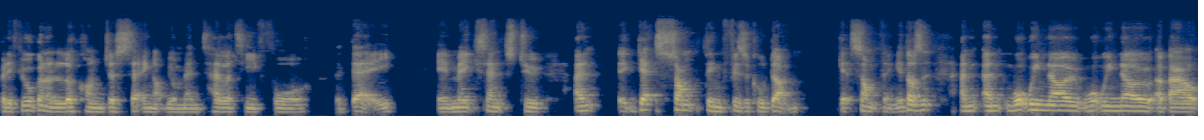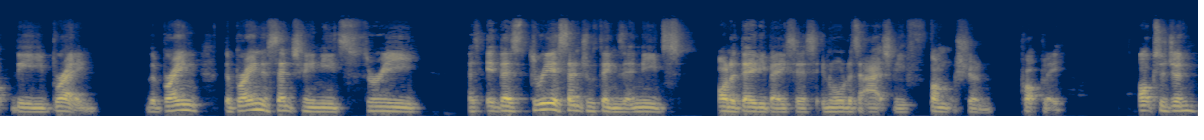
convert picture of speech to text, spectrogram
But if you're going to look on just setting up your mentality for the day, it makes sense to and it gets something physical done. Get something. It doesn't. And and what we know, what we know about the brain the brain the brain essentially needs three it, there's three essential things it needs on a daily basis in order to actually function properly. Oxygen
